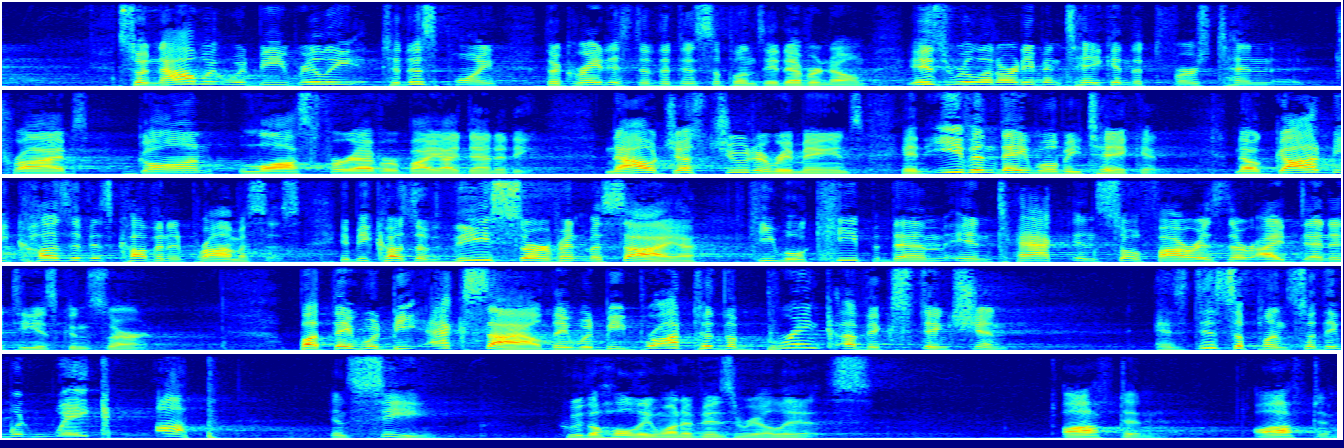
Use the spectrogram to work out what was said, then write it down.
So now it would be really, to this point, the greatest of the disciplines they'd ever known. Israel had already been taken, the first 10 tribes, gone, lost forever by identity. Now just Judah remains, and even they will be taken. Now, God, because of his covenant promises, and because of the servant Messiah, he will keep them intact insofar as their identity is concerned. But they would be exiled, they would be brought to the brink of extinction as discipline, so they would wake up and see who the Holy One of Israel is. Often, often,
